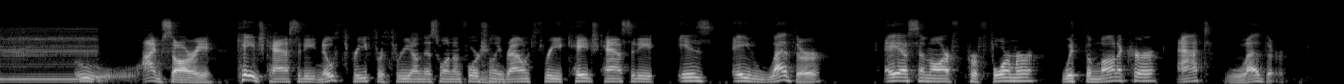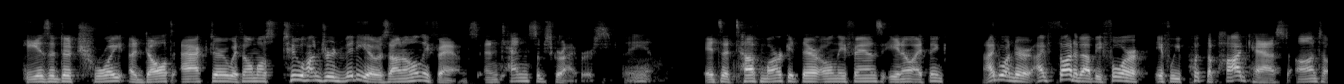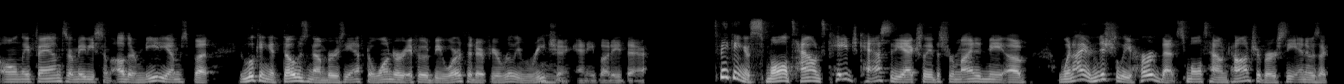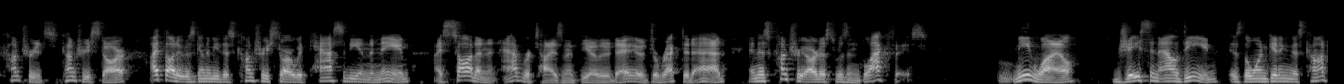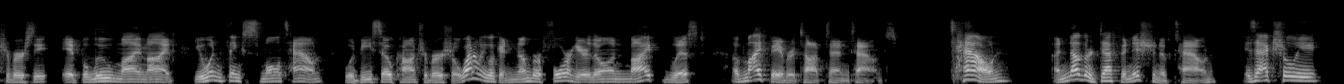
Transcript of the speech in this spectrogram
Ooh. I'm sorry. Cage Cassidy, no three for three on this one. Unfortunately, hmm. round three, Cage Cassidy is a leather ASMR performer with the moniker at leather. He is a Detroit adult actor with almost 200 videos on OnlyFans and 10 subscribers. Damn. it's a tough market there, OnlyFans. You know, I think I'd wonder, I've thought about before if we put the podcast onto OnlyFans or maybe some other mediums, but looking at those numbers, you have to wonder if it would be worth it or if you're really mm-hmm. reaching anybody there. Speaking of small towns, Cage Cassidy actually, this reminded me of when I initially heard that small town controversy and it was a country country star, I thought it was going to be this country star with Cassidy in the name. I saw it in an advertisement the other day, a directed ad, and this country artist was in blackface. Meanwhile, Jason Aldean is the one getting this controversy. It blew my mind. You wouldn't think small town would be so controversial. Why don't we look at number four here, though, on my list of my favorite top 10 towns? Town, another definition of town, is actually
